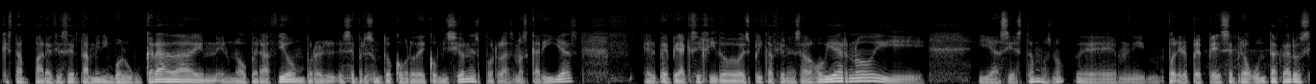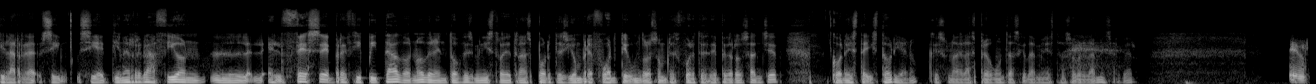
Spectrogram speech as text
que está, parece ser también involucrada en, en una operación por el, ese presunto cobro de comisiones por las mascarillas el PP ha exigido explicaciones al gobierno y, y así estamos, ¿no? Eh, y por el PP se pregunta, claro, si, la, si, si tiene relación el, el, cese precipitado ¿no? del entonces ministro de Transportes y hombre fuerte, uno de los hombres fuertes de Pedro Sánchez, con esta historia, ¿no? Que es una de las preguntas que también está sobre la mesa, claro. El,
